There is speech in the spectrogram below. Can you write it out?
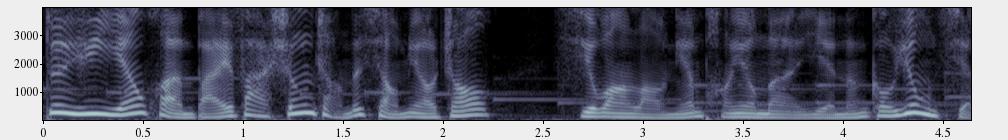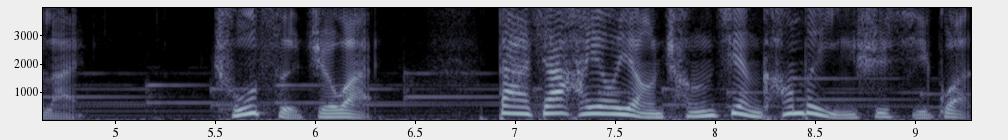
对于延缓白发生长的小妙招，希望老年朋友们也能够用起来。除此之外，大家还要养成健康的饮食习惯，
